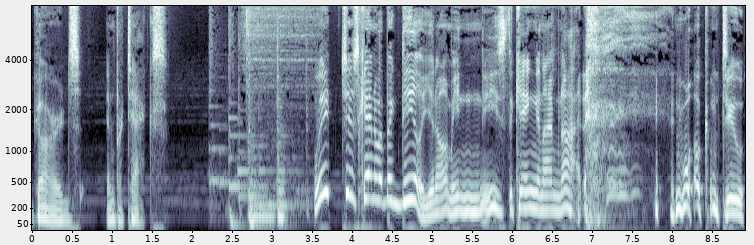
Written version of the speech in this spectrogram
guards, and protects. Which is kind of a big deal, you know? I mean, he's the king and I'm not. and welcome to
